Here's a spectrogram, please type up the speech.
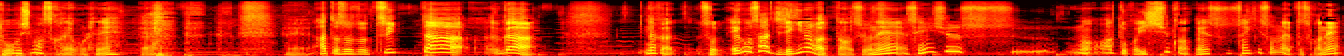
どうしますかね、これね。えーえーあとそうそう、ツイッターが、なんか、そう、エゴサーチできなかったんですよね。先週の後か一週間、え、最近そんなやったですかね。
